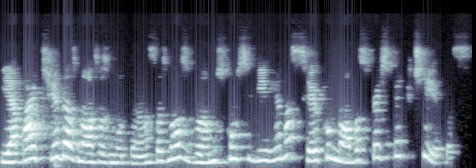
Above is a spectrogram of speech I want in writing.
e a partir das nossas mudanças nós vamos conseguir renascer com novas perspectivas.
